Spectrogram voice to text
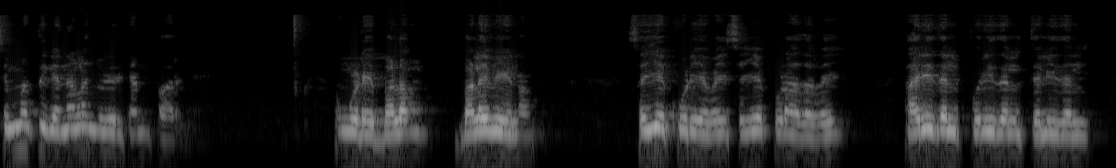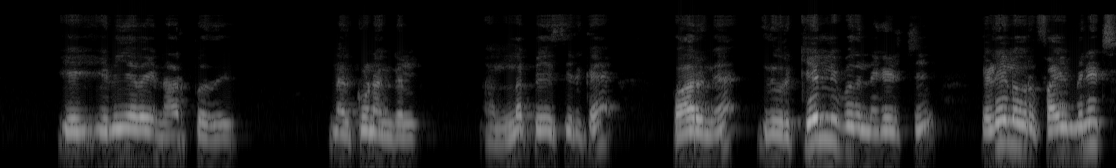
சிம்மத்துக்கு என்னெல்லாம் சொல்லியிருக்கேன்னு பாருங்கள் உங்களுடைய பலம் பலவீனம் செய்யக்கூடியவை செய்யக்கூடாதவை அறிதல் புரிதல் தெளிதல் இ- இனியவை நாற்பது நற்குணங்கள். நல்லா பேசியிருக்கேன். பாருங்க இது ஒரு கேள்வி பதில் நிகழ்ச்சி. இடையில ஒரு ஃபைவ் மினிட்ஸ்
